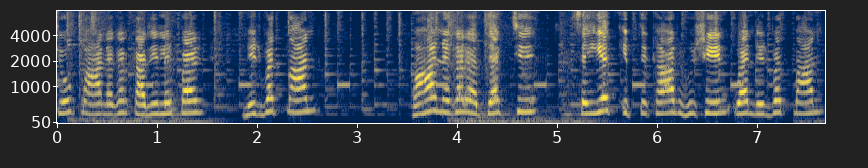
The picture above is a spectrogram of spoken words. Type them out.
चौक महानगर कार्यालय पर निर्वतमान महानगर अध्यक्ष सैयद इफ्तार हुसैन व निर्वतमान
